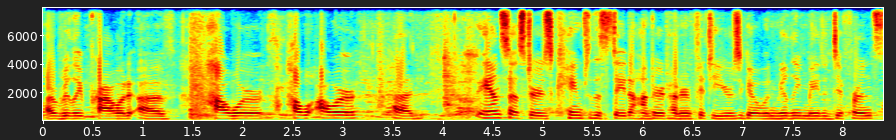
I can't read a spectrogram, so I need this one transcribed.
are really proud of how, how our uh, ancestors came to the state 100, 150 years ago and really made a difference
